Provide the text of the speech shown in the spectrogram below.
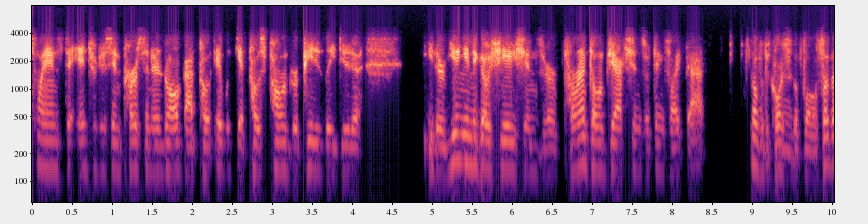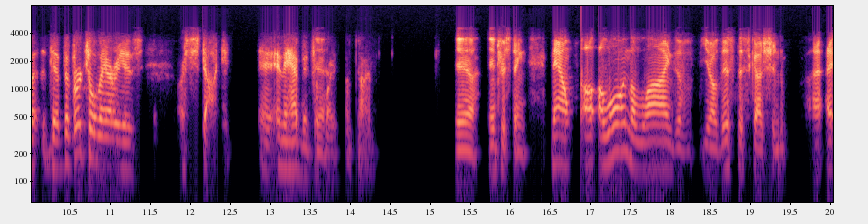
plans to introduce in person, and it all got po- it would get postponed repeatedly due to either union negotiations or parental objections or things like that over the course mm-hmm. of the fall. So the, the, the virtual areas are stuck, and, they have been for yeah. quite some time. Yeah, interesting. Now, a- along the lines of you know this discussion, I,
